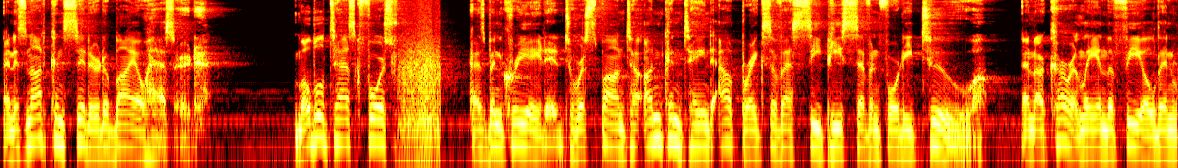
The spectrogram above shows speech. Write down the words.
and is not considered a biohazard. Mobile Task Force has been created to respond to uncontained outbreaks of SCP 742 and are currently in the field in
